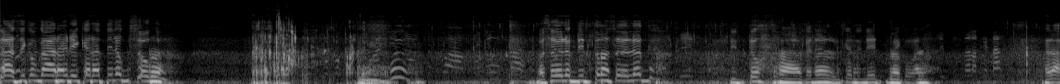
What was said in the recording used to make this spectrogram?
Kasi kung gano'n di ka na tilugsong. Masulog dito, masulog. Dito, ah, kanal, kanal dito, may kuwan. Hala.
